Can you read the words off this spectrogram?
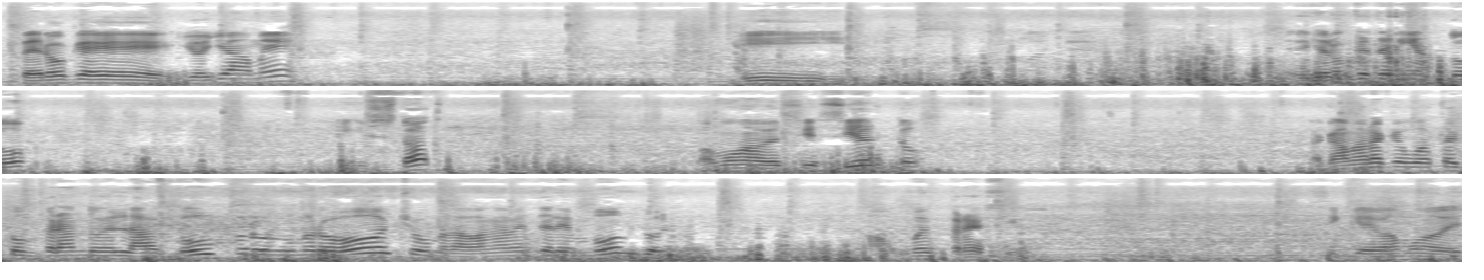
Espero que yo llame y que tenían dos in stock. Vamos a ver si es cierto. La cámara que voy a estar comprando es la GoPro número 8. Me la van a meter en bundle a un buen precio. Así que vamos a ver.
